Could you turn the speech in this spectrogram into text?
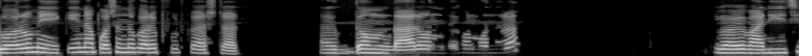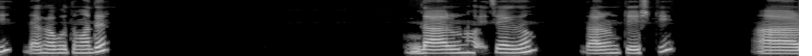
গরমে কে না পছন্দ করে ফ্রুট কাস্টার্ড একদম দারুণ। দেখুন বন্ধুরা, কীভাবে বানিয়েছি দেখাবো তোমাদের। দারুণ হয়েছে একদম, দারুণ টেস্টি আর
